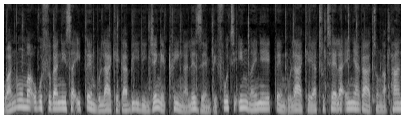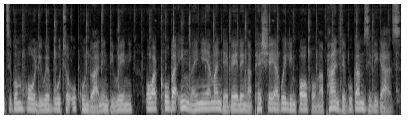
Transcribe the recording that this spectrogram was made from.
Wanquma ukuhlukanisa iqembu lakhe kabili njengeqhinga lezempi futhi ingxenye yeqembu lakhe yathuthela enyakatho ngaphansi komholi webutho uGundwane Ndiweni owaqhuba ingxenye yamaNdebele ngaphesheya kweLimpopo ngaphandle kukaMzilikazi.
